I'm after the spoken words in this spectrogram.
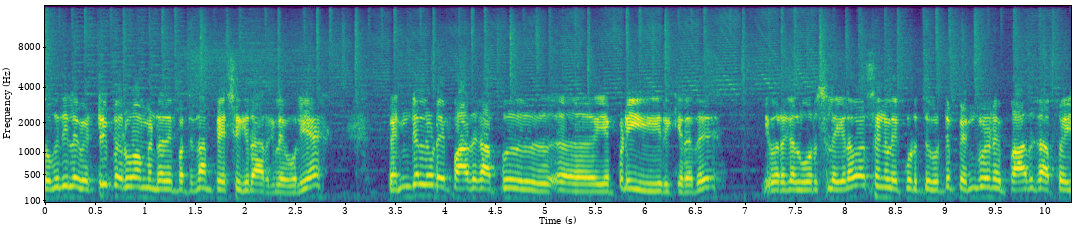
தொகுதியில வெற்றி பெறுவோம் என்பதை பற்றி தான் பேசுகிறார்களே ஒழிய பெண்களுடைய பாதுகாப்பு எப்படி இருக்கிறது? இவர்கள் ஒரு சில இலவசங்களை கொடுத்துவிட்டு பெண்களுடைய பாதுகாப்பை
